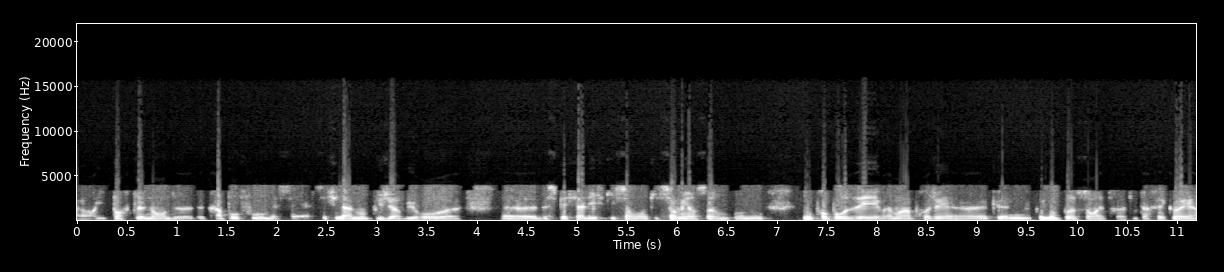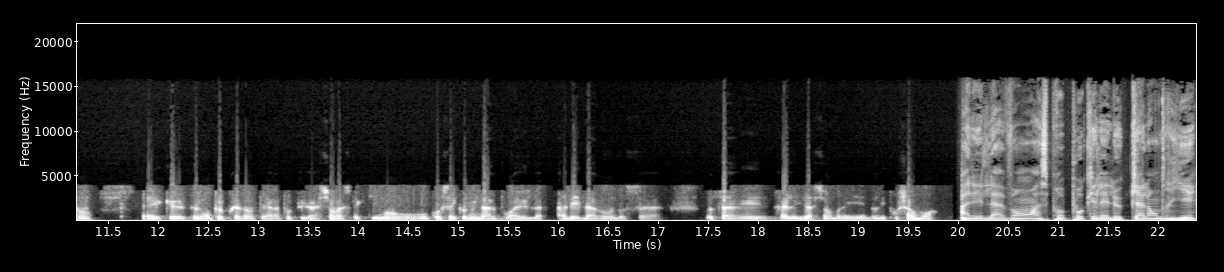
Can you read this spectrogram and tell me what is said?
alors il porte le nom de, de Crapaud Fou, mais c'est finalement plusieurs bureaux de spécialistes qui sont qui sont mis ensemble pour nous nous proposer vraiment un projet que, que nous pensons être tout à fait cohérent et que, que l'on peut présenter à la population respectivement au, conseil communal pour aller, aller de l'avant dans, dans, sa réalisation dans les, dans les prochains mois. Aller de l'avant, à ce propos, quel est le calendrier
